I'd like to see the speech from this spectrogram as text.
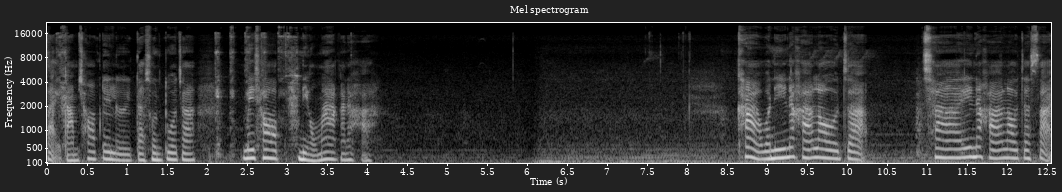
ใส่ตามชอบได้เลย แต่ส่วนตัวจะไม่ชอบเหนียวมากนะคะ ค่ะวันนี้นะคะเราจะใช้นะคะเราจะใส่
